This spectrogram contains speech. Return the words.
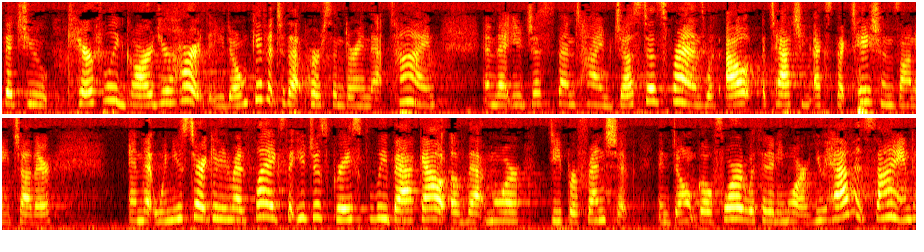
that you carefully guard your heart, that you don't give it to that person during that time, and that you just spend time just as friends without attaching expectations on each other, and that when you start getting red flags, that you just gracefully back out of that more deeper friendship and don't go forward with it anymore. You haven't signed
